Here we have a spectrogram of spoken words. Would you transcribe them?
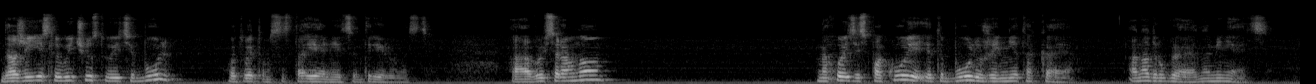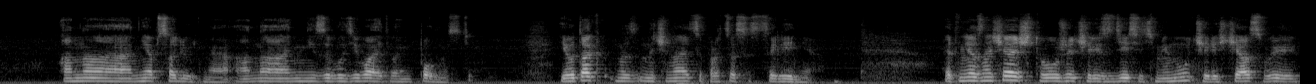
Даже если вы чувствуете боль, вот в этом состоянии центрированности, вы все равно находитесь в покое, эта боль уже не такая. Она другая, она меняется. Она не абсолютная, она не завладевает вами полностью. И вот так начинается процесс исцеления. Это не означает, что уже через 10 минут, через час вы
